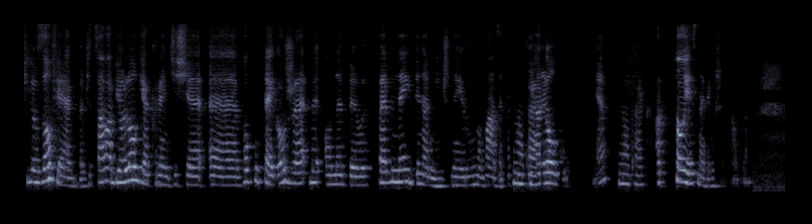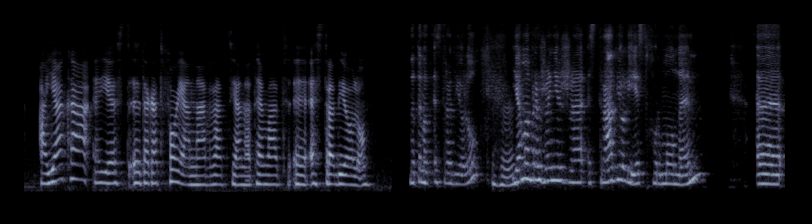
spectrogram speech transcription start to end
filozofia jakby, czy cała biologia kręci się e, wokół tego, żeby one były w pewnej dynamicznej równowadze, takim No tak. dialogu, nie? No tak. A to jest największy problem. A jaka jest y, taka Twoja narracja na temat y, estradiolu? Na temat estradiolu, Mhm. ja mam wrażenie, że estradiol jest hormonem, e,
